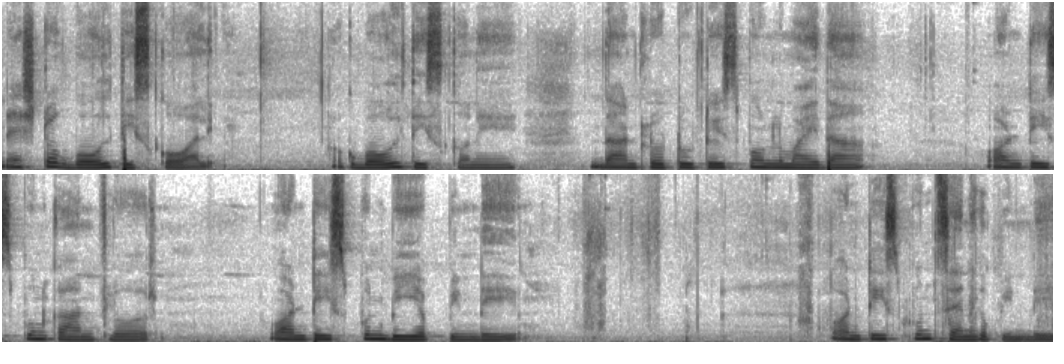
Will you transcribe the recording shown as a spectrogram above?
నెక్స్ట్ ఒక బౌల్ తీసుకోవాలి. ఒక బౌల్ తీసుకొని దాంట్లో టూ టీ స్పూన్లు మైదా one teaspoon cornflour one teaspoon బియ్యం పిండి వన్ టీ స్పూన్ శనగపిండి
